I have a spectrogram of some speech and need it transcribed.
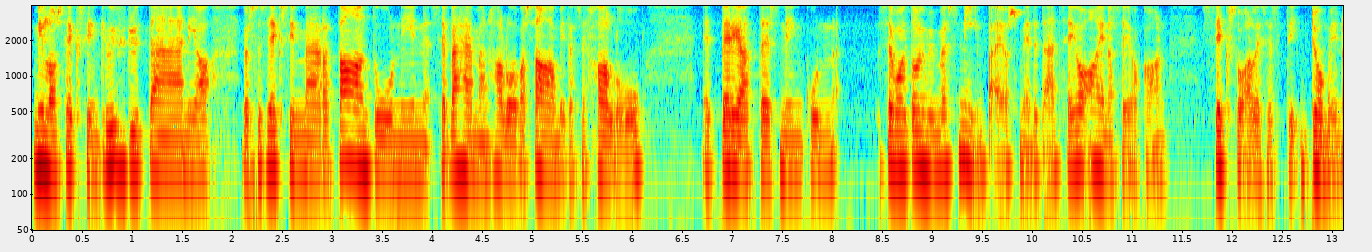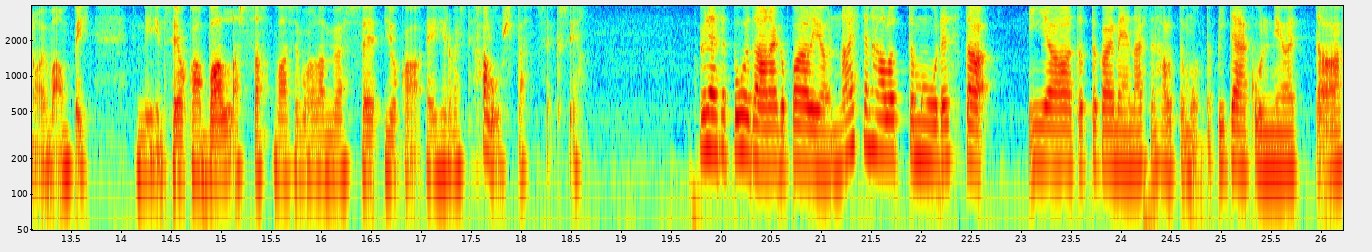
milloin seksiin ryhdytään ja jos se seksin määrä taantuu, niin se vähemmän haluava saa, mitä se haluaa. Et periaatteessa niin kun, se voi toimia myös niin päin, jos mietitään, että se ei ole aina se, joka on seksuaalisesti dominoivampi, niin se, joka on vallassa, vaan se voi olla myös se, joka ei hirveästi halua sitä seksiä. yleensä puhutaan aika paljon naisten haluttomuudesta ja totta kai meidän naisten haluttomuutta pitää kunnioittaa,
